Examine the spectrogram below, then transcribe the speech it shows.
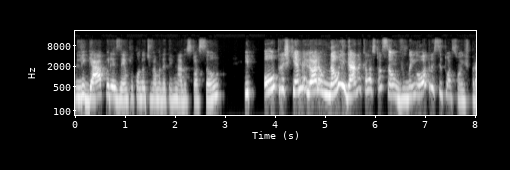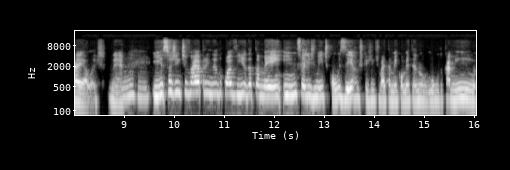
ligar, por exemplo, quando eu tiver uma determinada situação, e outras que é melhor eu não ligar naquela situação, vem outras situações para elas, né? Uhum. E isso a gente vai aprendendo com a vida também, e infelizmente com os erros que a gente vai também cometendo ao longo do caminho,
